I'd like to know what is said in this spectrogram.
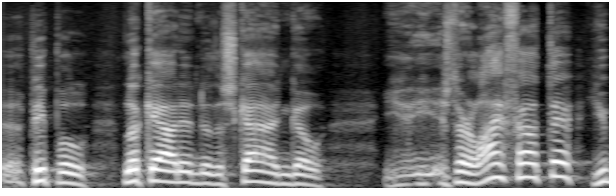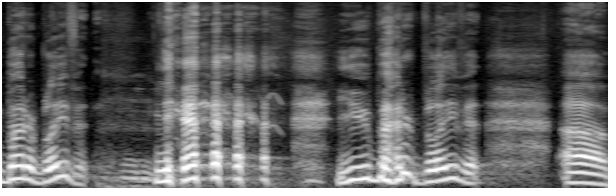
Uh, people look out into the sky and go, Is there life out there? You better believe it. you better believe it. Uh,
